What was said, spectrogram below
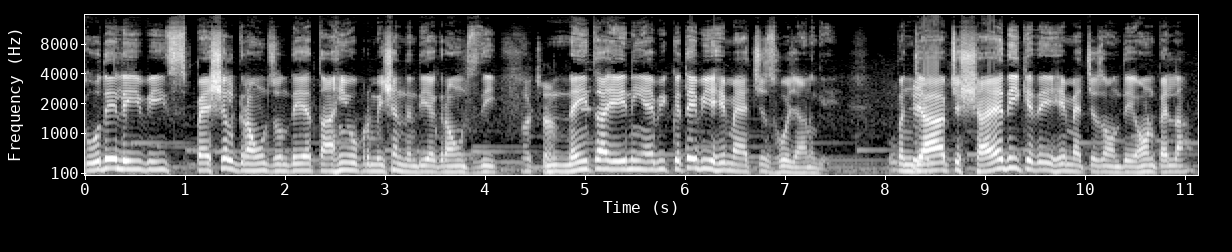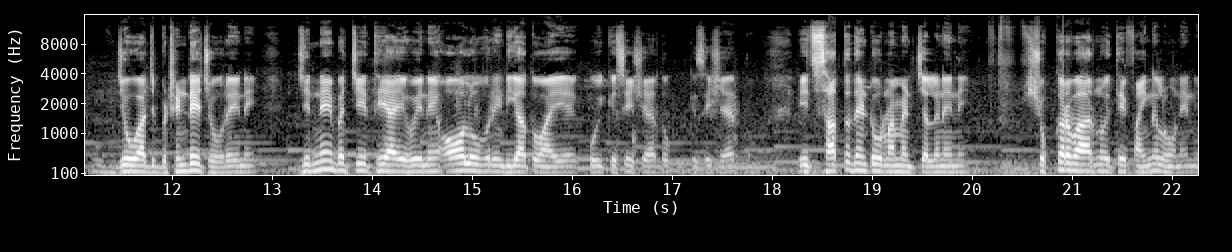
ਉਹਦੇ ਲਈ ਵੀ ਸਪੈਸ਼ਲ ਗਰਾਊਂਡਸ ਹੁੰਦੇ ਆ ਤਾਂ ਹੀ ਉਹ ਪਰਮਿਸ਼ਨ ਦਿੰਦੀ ਹੈ ਗਰਾਊਂਡਸ ਦੀ। ਨਹੀਂ ਤਾਂ ਇਹ ਨਹੀਂ ਹੈ ਵੀ ਕਿਤੇ ਵੀ ਇਹ ਮੈਚਸ ਹੋ ਜਾਣਗੇ। ਪੰਜਾਬ 'ਚ ਸ਼ਾਇਦ ਹੀ ਕਿਤੇ ਇਹ ਮੈਚਸ ਆਉਂਦੇ ਹੋਣ ਪਹਿਲਾਂ, ਜੋ ਅੱਜ ਬਠਿੰਡੇ 'ਚ ਹੋ ਰਹੇ ਨੇ। ਜਿੰਨੇ ਬੱਚੇ ਇੱਥੇ ਆਏ ਹੋਏ ਨੇ 올 ਓਵਰ ਇੰਡੀਆ ਤੋਂ ਆਏ ਹੈ, ਕੋਈ ਕਿਸੇ ਸ਼ਹਿਰ ਤੋਂ, ਕੋਈ ਕਿਸੇ ਸ਼ਹਿਰ ਤੋਂ। ਇਹ 7 ਦਿਨ ਟੂਰਨਾਮੈਂਟ ਚੱਲਣੇ ਨੇ। ਸ਼ੁੱਕਰਵਾਰ ਨੂੰ ਇੱਥੇ ਫਾਈਨਲ ਹੋਣੇ ਨੇ।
